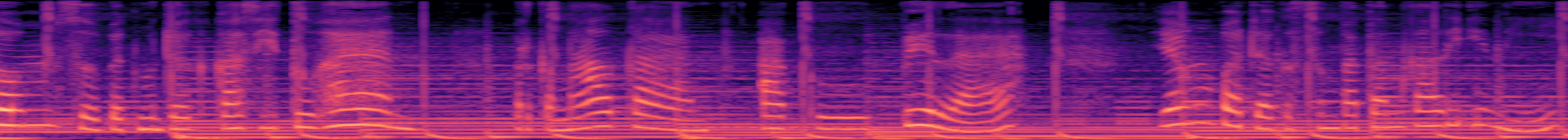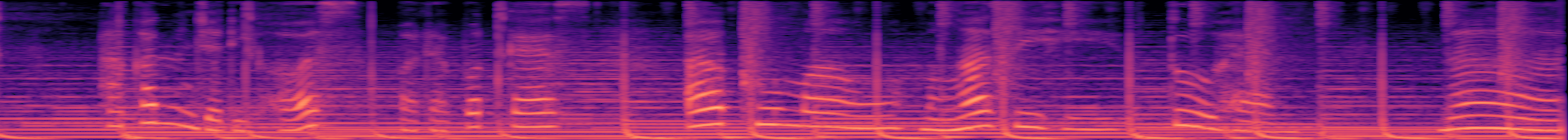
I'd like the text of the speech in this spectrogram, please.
Shalom Sobat Muda Kekasih Tuhan Perkenalkan, aku Bella Yang pada kesempatan kali ini akan menjadi host pada podcast Aku Mau Mengasihi Tuhan Nah,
